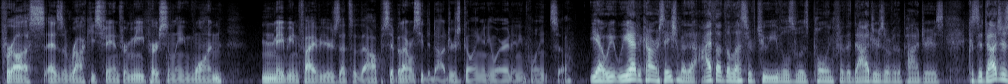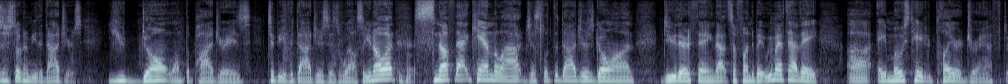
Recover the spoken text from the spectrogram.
for us as a Rockies fan, for me personally, one. Maybe in five years that's the opposite, but I don't see the Dodgers going anywhere at any point. So Yeah, we, we had a conversation about that. I thought the lesser of two evils was pulling for the Dodgers over the Padres because the Dodgers are still going to be the Dodgers. You don't want the Padres to be the Dodgers as well. So you know what? Snuff that candle out. Just let the Dodgers go on, do their thing. That's a fun debate. We might have to have a uh, a most hated player draft.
